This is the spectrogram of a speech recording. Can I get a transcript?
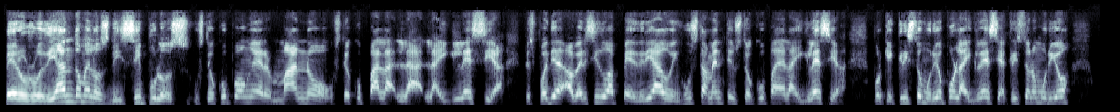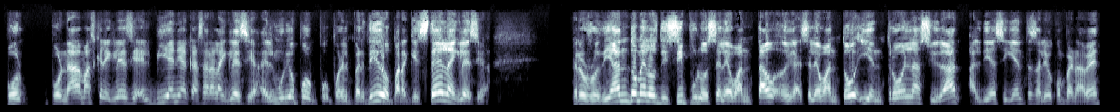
pero rodeándome los discípulos, usted ocupa un hermano, usted ocupa la, la, iglesia, después de haber sido apedreado injustamente, usted ocupa de la iglesia, porque Cristo murió por la iglesia, Cristo no murió por, por nada más que la iglesia, Él viene a casar a la iglesia, Él murió por, por el perdido para que esté en la iglesia. Pero rodeándome los discípulos, se levantó, se levantó y entró en la ciudad. Al día siguiente salió con Bernabé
